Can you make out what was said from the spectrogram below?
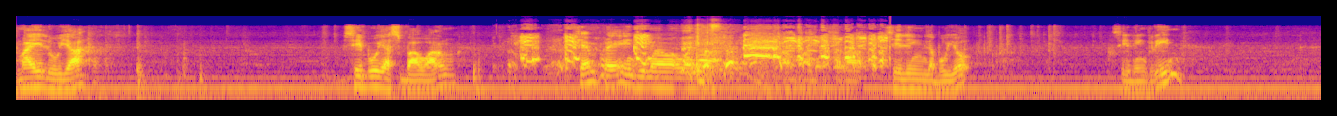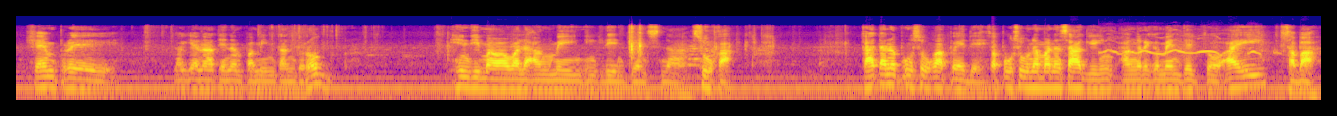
may luya, sibuyas bawang, Siyempre, hindi mawawala. Siling labuyo, siling green, Siyempre, lagyan natin ng pamintang durog. Hindi mawawala ang main ingredients na suka. Kahit ano pong suka pwede. Sa puso naman ng saging, ang recommended ko ay saba.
